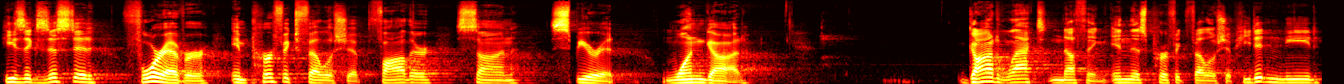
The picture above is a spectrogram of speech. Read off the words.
He's existed forever in perfect fellowship Father, Son, Spirit, one God. God lacked nothing in this perfect fellowship. He didn't need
